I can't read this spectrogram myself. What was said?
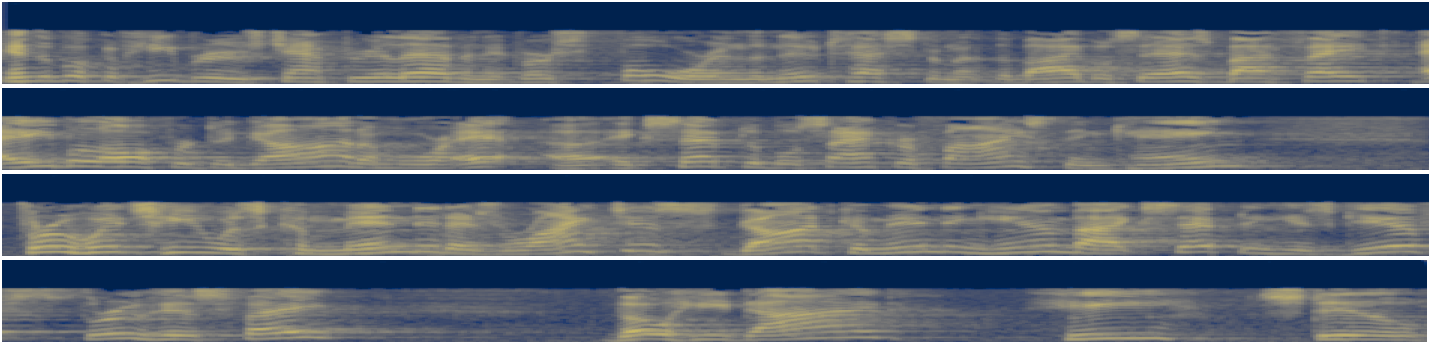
In the book of Hebrews, chapter 11, at verse 4 in the New Testament, the Bible says, By faith, Abel offered to God a more uh, acceptable sacrifice than Cain, through which he was commended as righteous, God commending him by accepting his gifts through his faith. Though he died, he still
